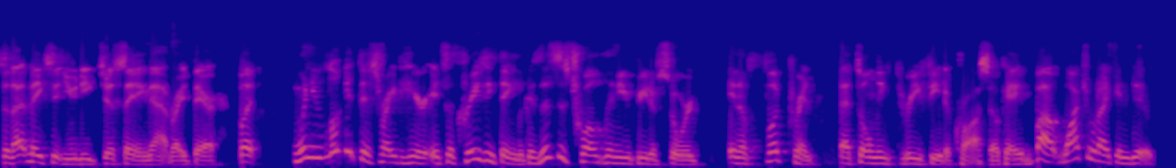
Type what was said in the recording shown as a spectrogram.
So that makes it unique just saying that right there. But when you look at this right here, it's a crazy thing because this is 12 linear feet of storage in a footprint that's only three feet across. Okay. But watch what I can do.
